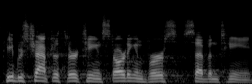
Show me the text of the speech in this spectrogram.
Hebrews chapter 13, starting in verse 17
